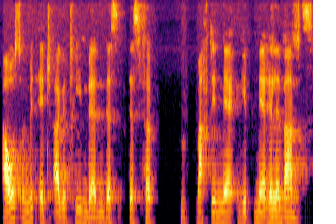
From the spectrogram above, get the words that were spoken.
aus und mit HR getrieben werden, das, das macht den mehr, gibt mehr Relevanz.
